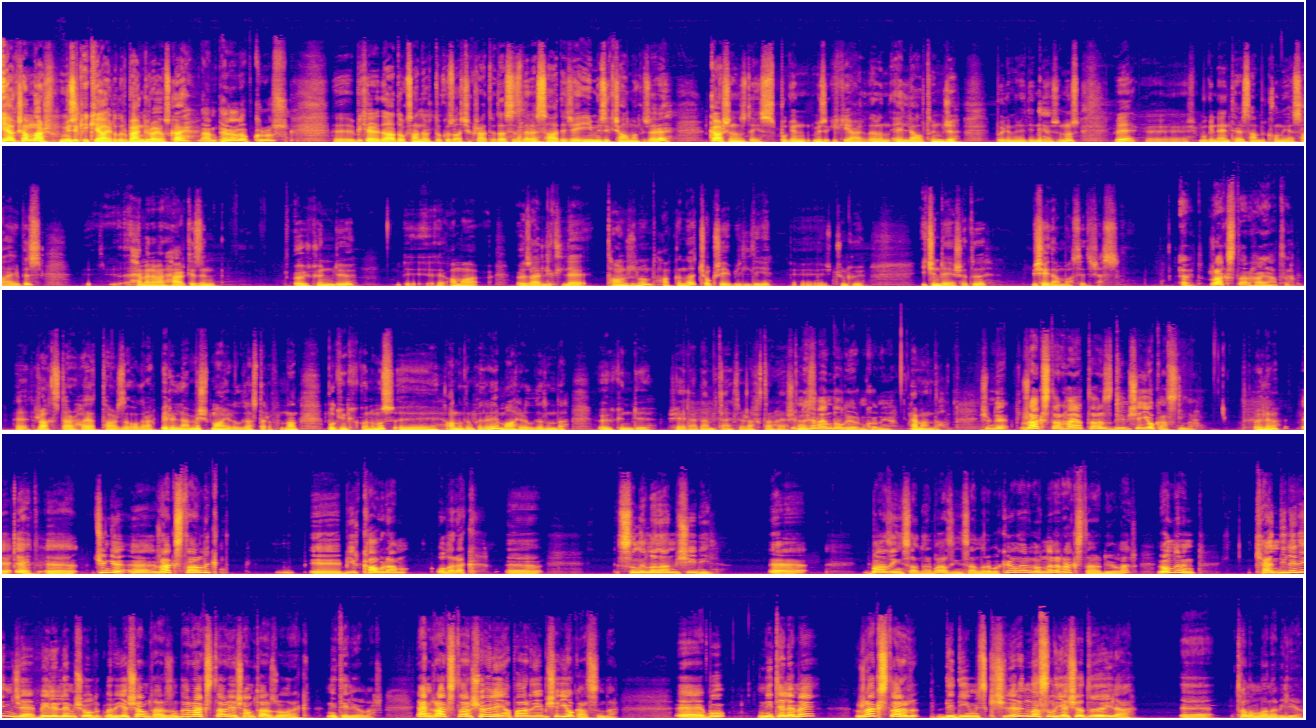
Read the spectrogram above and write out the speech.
İyi akşamlar. Müzik ikiye ayrılır. Ben Güray Özkay. Ben Penelope Cruz. Ee, bir kere daha 94.9 Açık Radyo'da sizlere sadece iyi müzik çalmak üzere karşınızdayız. Bugün Müzik ikiye ayrılırın 56. bölümünü dinliyorsunuz. Ve e, bugün enteresan bir konuya sahibiz. Hemen hemen herkesin öykündüğü e, ama özellikle Tanju'nun hakkında çok şey bildiği e, çünkü içinde yaşadığı bir şeyden bahsedeceğiz. Evet, rockstar hayatı. Evet, rockstar hayat tarzı olarak belirlenmiş Mahir Ilgaz tarafından. Bugünkü konumuz e, anladığım kadarıyla Mahir Ilgaz'ın da öykündüğü şeylerden bir tanesi rockstar hayat Şimdi tarzı. hemen dalıyorum konuya. Hemen dal. Şimdi rockstar hayat tarzı diye bir şey yok aslında. Öyle mi? E, evet, e, çünkü e, rockstarlık e, bir kavram olarak e, sınırlanan bir şey değil. E, bazı insanlar, bazı insanlara bakıyorlar ve onlara rockstar diyorlar. Ve onların kendilerince belirlemiş oldukları yaşam tarzında rockstar yaşam tarzı olarak niteliyorlar. Yani rockstar şöyle yapar diye bir şey yok aslında. E, bu niteleme rockstar dediğimiz kişilerin nasıl yaşadığıyla e, tanımlanabiliyor.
